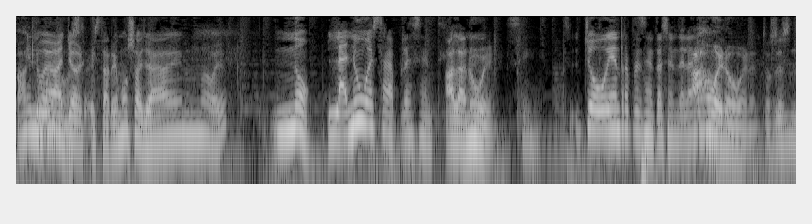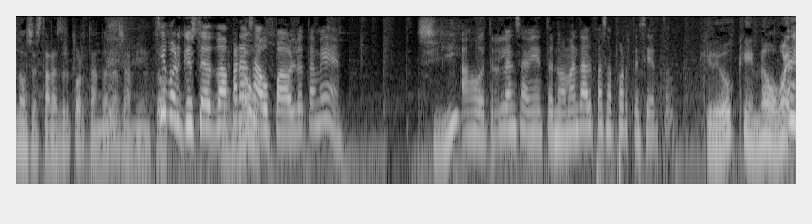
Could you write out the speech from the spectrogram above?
Ah, en Nueva bueno. York. Est- ¿Estaremos allá en Nueva York? No, la nube estará presente. A la nube. Sí. Yo voy en representación de la Ah, bueno, bueno, entonces nos estarás reportando el lanzamiento. Sí, porque usted va para. Sao Paulo también, Sí, a otro lanzamiento. No ha mandado el pasaporte, ¿cierto? creo que no. Bueno,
